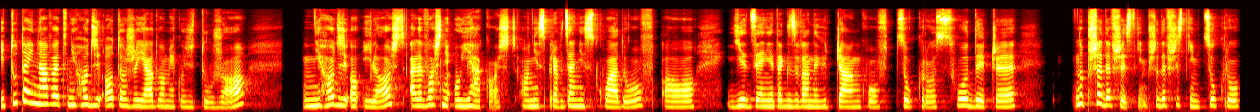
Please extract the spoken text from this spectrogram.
I tutaj nawet nie chodzi o to, że jadłam jakoś dużo, nie chodzi o ilość, ale właśnie o jakość, o niesprawdzanie składów, o jedzenie tak zwanych junków, cukru, słodyczy. No przede wszystkim, przede wszystkim cukru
